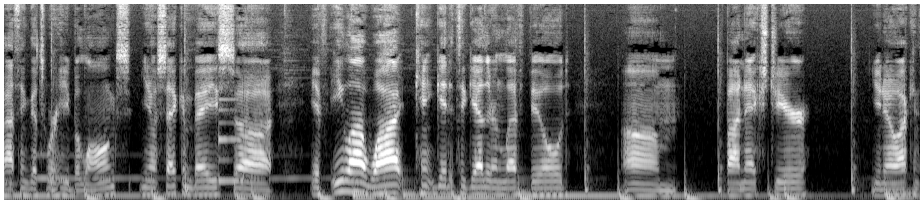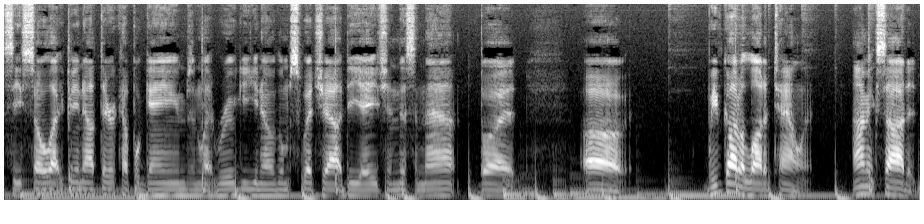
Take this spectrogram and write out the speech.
I think that's where he belongs. You know, second base. Uh, if Eli White can't get it together in left field um, by next year, you know, I can see Solak being out there a couple games and let Rugi, you know, them switch out DH and this and that. But uh, we've got a lot of talent. I'm excited.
